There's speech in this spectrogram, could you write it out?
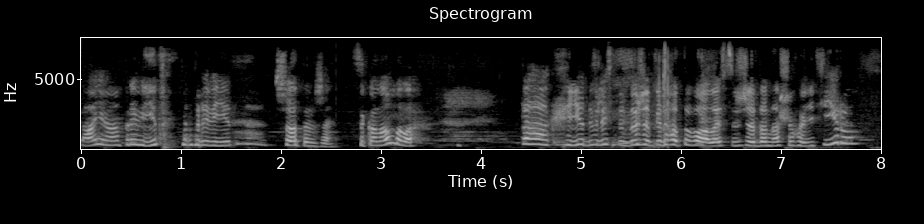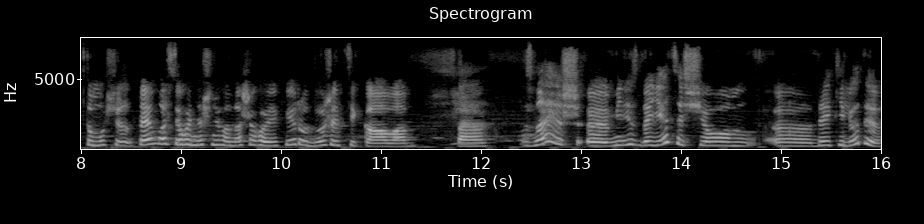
Таня, привіт. Привіт. Що ти вже? Зекономила? Так, я дивлюсь, ти дуже підготувалась вже до нашого ефіру, тому що тема сьогоднішнього нашого ефіру дуже цікава. Так. Знаєш, е, мені здається, що е, деякі люди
